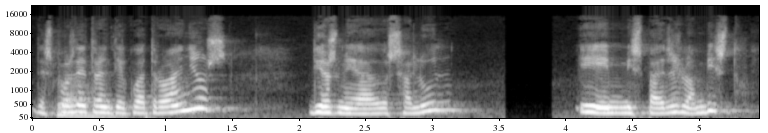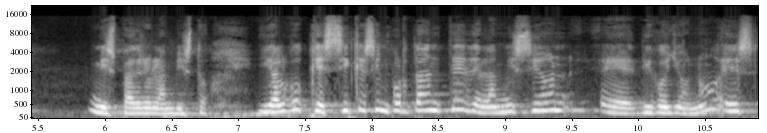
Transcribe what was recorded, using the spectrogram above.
Después de 34 años, Dios me ha dado salud y mis padres lo han visto. Mis padres lo han visto. Y algo que sí que es importante de la misión, eh, digo yo, ¿no? Es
